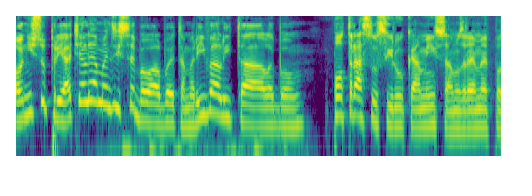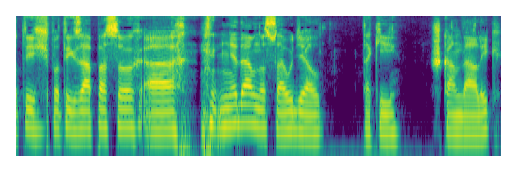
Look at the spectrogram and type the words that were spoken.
oni sú priatelia medzi sebou, alebo je tam rivalita, alebo... Potrasú si rukami, samozrejme, po tých, po tých zápasoch a nedávno sa udial taký škandálik.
